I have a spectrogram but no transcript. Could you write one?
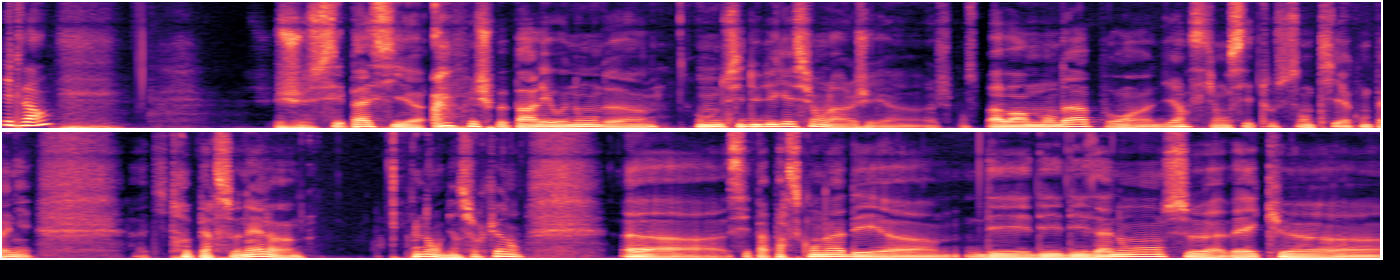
Sylvain? Je ne sais pas si je peux parler au nom de, au l'éducation. Là, j'ai, je pense pas avoir un mandat pour dire si on s'est tous sentis accompagnés. À titre personnel, non, bien sûr que non. Euh, c'est pas parce qu'on a des, euh, des, des, annonces avec euh,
